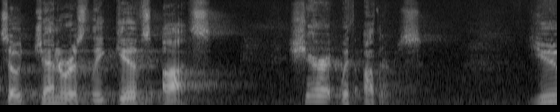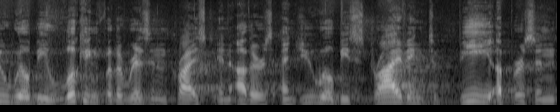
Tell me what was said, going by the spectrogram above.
so generously gives us. Share it with others. You will be looking for the risen Christ in others, and you will be striving to be a person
